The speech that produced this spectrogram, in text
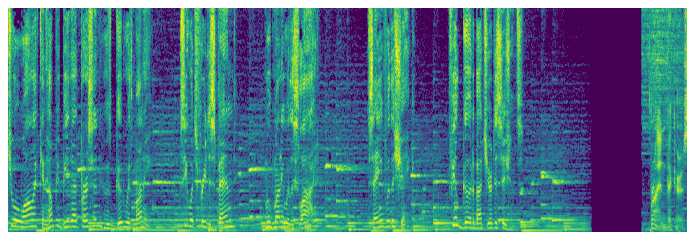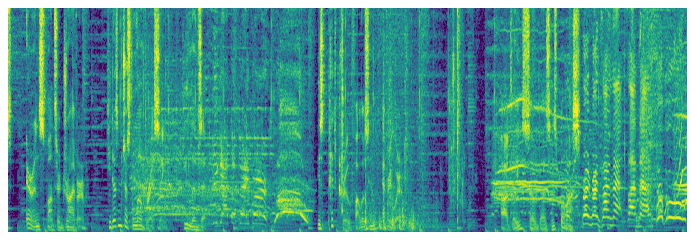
Virtual Wallet can help you be that person who's good with money. See what's free to spend, move money with a slide, save with a shake. Feel good about your decisions. Brian Vickers, Aaron's sponsored driver. He doesn't just love racing, he lives it. We got the paper! Woo! His pit crew follows him everywhere. Oddly, so does his boss. Right, right, sign that, sign that.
